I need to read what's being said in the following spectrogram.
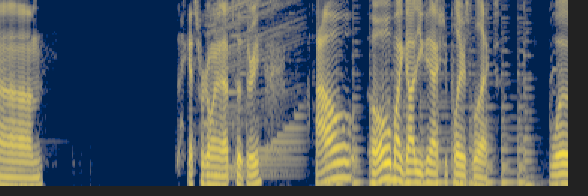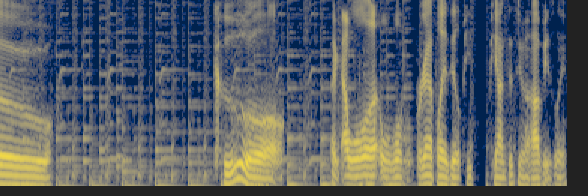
Um, I guess we're going to episode three. How? Oh my god, you can actually player select. Whoa. Cool. Like, I will, we're gonna play as Il Piantissimo, obviously.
